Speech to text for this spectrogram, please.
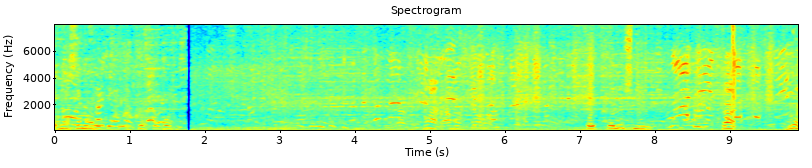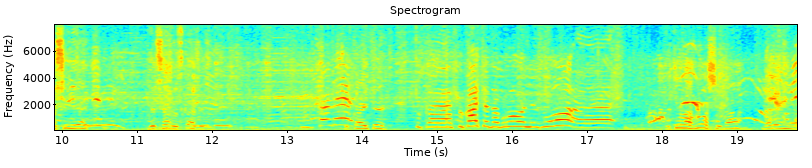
Вона сама все свободно. Ой, Полічними. Так, гроші є. Вірша розкажеш. Шукайте. Шукайте добро, не зло. е, Хотіла гроші, да? Даремно.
